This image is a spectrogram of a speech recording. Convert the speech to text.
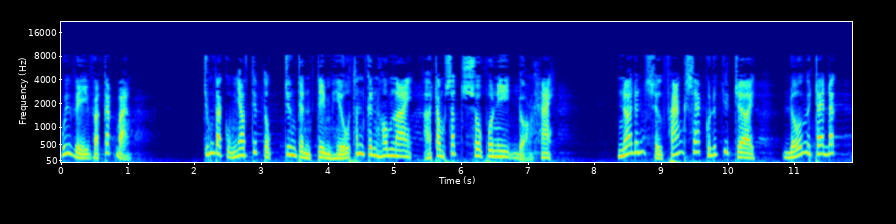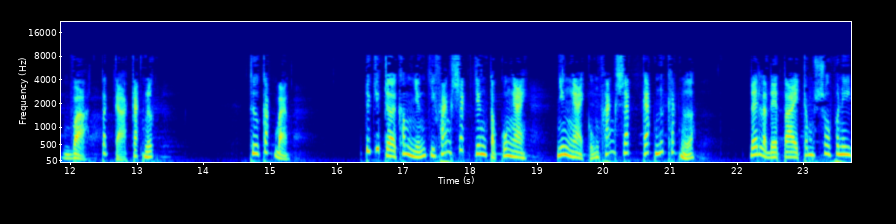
quý vị và các bạn. Chúng ta cùng nhau tiếp tục chương trình tìm hiểu Thánh Kinh hôm nay ở trong sách Sophoni đoạn 2. Nói đến sự phán xét của Đức Chúa Trời đối với trái đất và tất cả các nước. Thưa các bạn, Đức Chúa Trời không những chỉ phán xét dân tộc của Ngài, nhưng Ngài cũng phán xét các nước khác nữa. Đây là đề tài trong Sophoni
